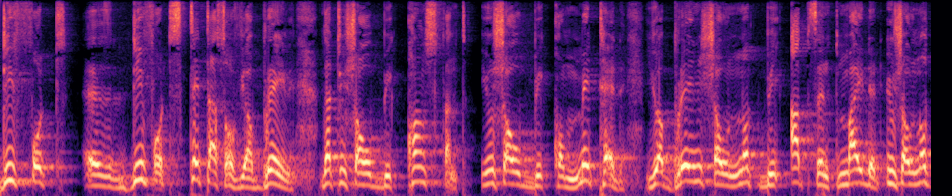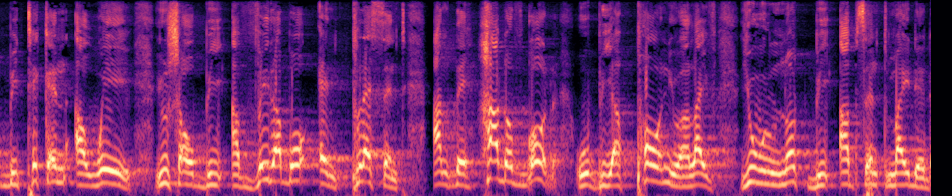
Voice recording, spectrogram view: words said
default uh, default status of your brain that you shall be constant you shall be committed your brain shall not be absent minded you shall not be taken away you shall be available and present. and the heart of god will be upon your life you will not be absent minded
